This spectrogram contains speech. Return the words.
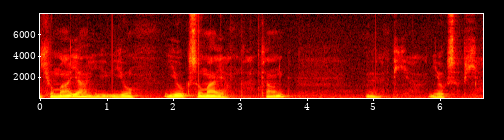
Yumaya, Yoksomaya, keine Ahnung. Yoksopia.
